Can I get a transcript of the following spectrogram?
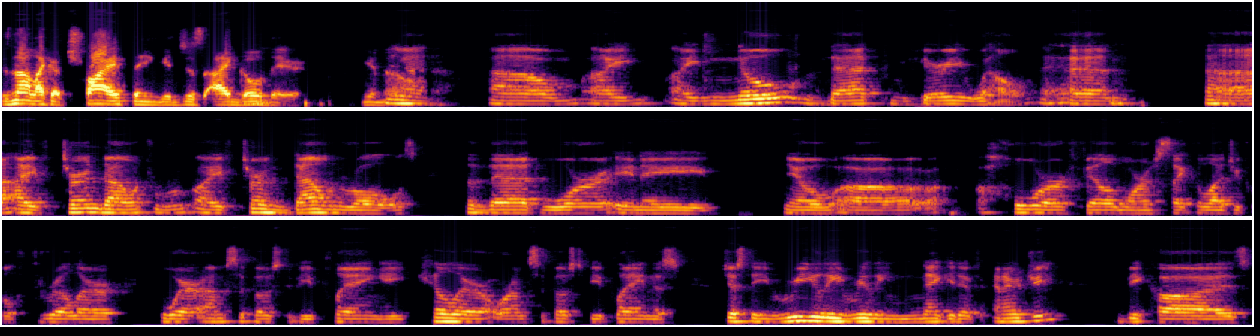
It's not like a try thing. It's just I go there. You know. Yeah. Um, I I know that very well, and uh, I've turned down I've turned down roles that were in a you know, uh, a horror film or a psychological thriller where I'm supposed to be playing a killer or I'm supposed to be playing this just a really, really negative energy because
